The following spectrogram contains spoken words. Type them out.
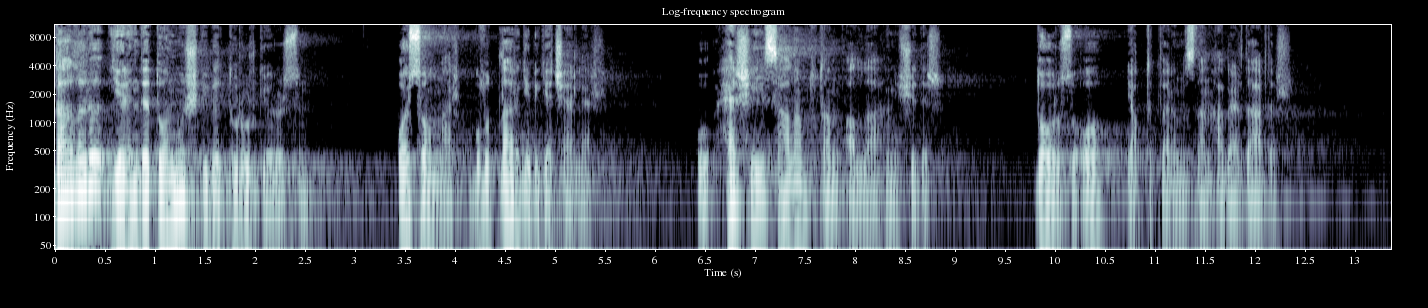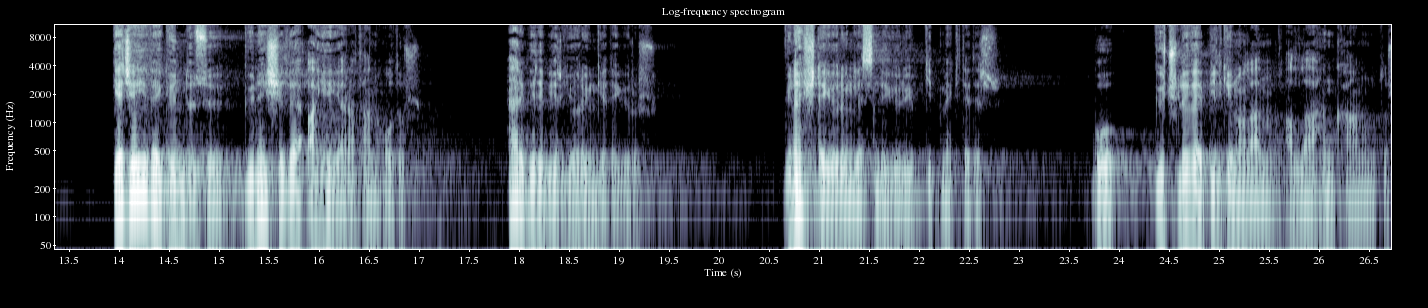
Dağları yerinde donmuş gibi durur görürsün. Oysa onlar bulutlar gibi geçerler. Bu her şeyi sağlam tutan Allah'ın işidir. Doğrusu O yaptıklarınızdan haberdardır. Geceyi ve gündüzü, güneşi ve ayı yaratan O'dur. Her biri bir yörüngede yürür. Güneş de yörüngesinde yürüyüp gitmektedir. Bu güçlü ve bilgin olan Allah'ın kanunudur.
